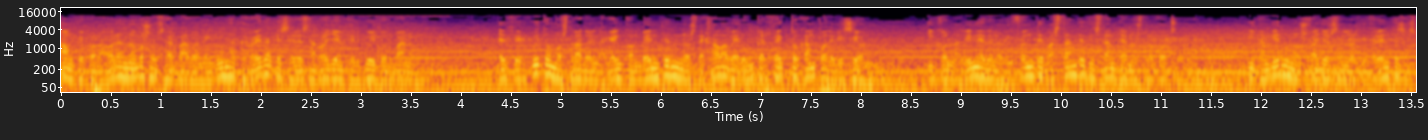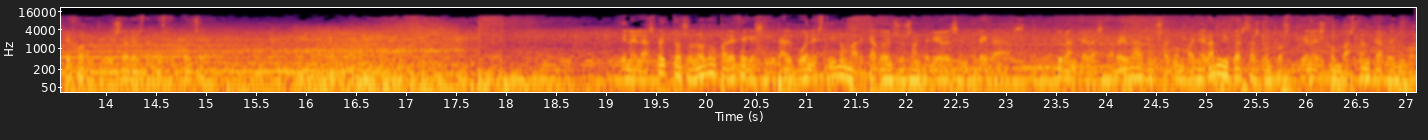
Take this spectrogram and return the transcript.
aunque por ahora no hemos observado ninguna carrera que se desarrolle en circuito urbano. El circuito mostrado en la Game Convention nos dejaba ver un perfecto campo de visión, y con la línea del horizonte bastante distante a nuestro coche, y también unos fallos en los diferentes espejos retrovisores de nuestro coche. En el aspecto sonoro parece que seguirá el buen estilo marcado en sus anteriores entregas. Durante las carreras nos acompañarán diversas composiciones con bastante ritmo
